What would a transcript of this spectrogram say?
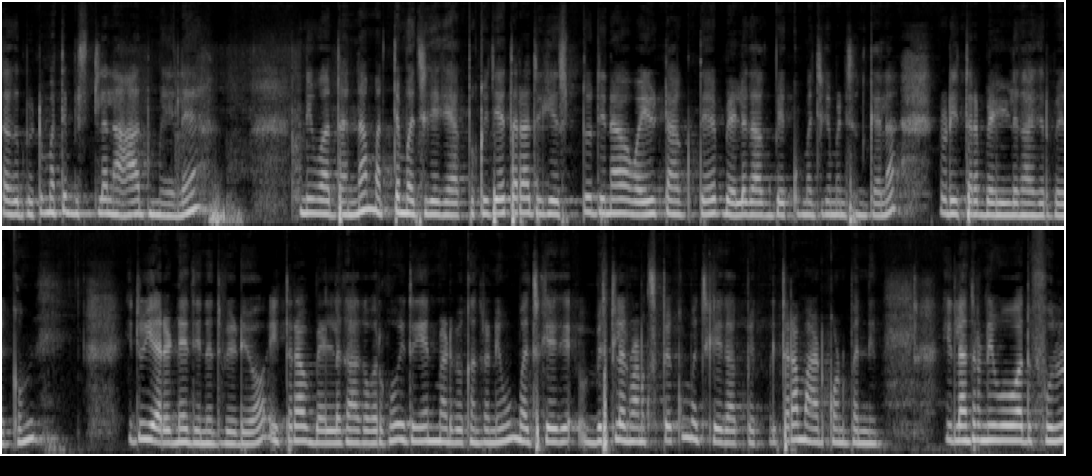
ತೆಗೆದ್ಬಿಟ್ಟು ಮತ್ತು ಬಿಸಿಲಲ್ಲಿ ಆದಮೇಲೆ ನೀವು ಅದನ್ನು ಮತ್ತೆ ಮಜ್ಜಿಗೆಗೆ ಹಾಕ್ಬೇಕು. ಇದೇ ಥರ ಅದು ಎಷ್ಟು ದಿನ ವೈಟ್ ಆಗುತ್ತೆ, ಬೆಳ್ಳಗಾಗಬೇಕು ಮಜ್ಜಿಗೆ ಮೆಣಸಿನ್ಕಾಯಿ ಎಲ್ಲ ನೋಡಿ ಈ ಥರ ಬೆಳ್ಳಗಾಗಿರಬೇಕು. ಇದು ಎರಡನೇ ದಿನದ ವಿಡಿಯೋ ಈ ಥರ ಬೆಳ್ಳಗಾಗೋವರೆಗೂ ಇದು ಏನು ಮಾಡಬೇಕಂದ್ರೆ ನೀವು ಮಜ್ಜಿಗೆಗೆ ಬಿಸಿಲಲ್ಲಿ ಒಣಗಿಸ್ಬೇಕು, ಮಜ್ಜಿಗೆಗೆ ಹಾಕ್ಬೇಕು. ಈ ಥರ ಮಾಡ್ಕೊಂಡು ಬನ್ನಿ. ಇಲ್ಲಾಂದ್ರೆ ನೀವು ಅದು ಫುಲ್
